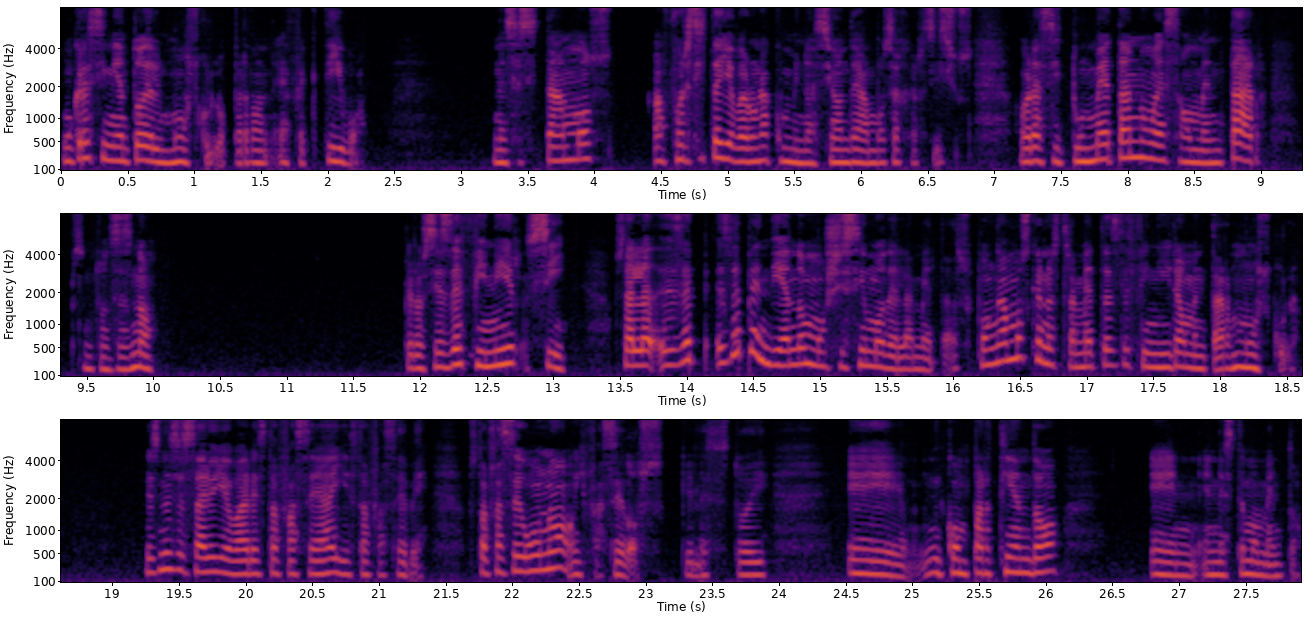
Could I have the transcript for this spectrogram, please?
un crecimiento del músculo, perdón, efectivo. Necesitamos a fuercita llevar una combinación de ambos ejercicios. Ahora, si tu meta no es aumentar, pues entonces no. Pero si es definir, sí. O sea, es, es dependiendo muchísimo de la meta. Supongamos que nuestra meta es definir aumentar músculo. Es necesario llevar esta fase A y esta fase B. Esta fase 1 y fase 2 que les estoy eh, compartiendo en, en, este momento,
